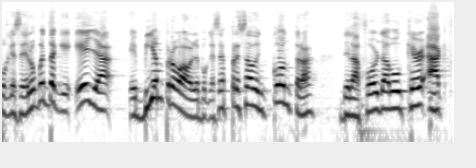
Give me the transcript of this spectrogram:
Porque se dieron cuenta que ella es bien probable, porque se ha expresado en contra del Affordable Care Act.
